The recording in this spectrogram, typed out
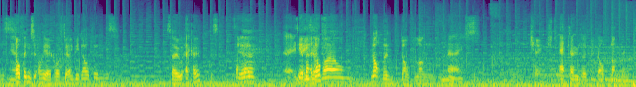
Dolphins, yeah. Dolphins. Oh yeah, of course. Yeah. Maybe Dolphins. So Echo. Is, is that Yeah. Uh, Is he a better he's Dolph? Well, Not the Dolph Long. no. Changed. Echo the Dolph Lundgren.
